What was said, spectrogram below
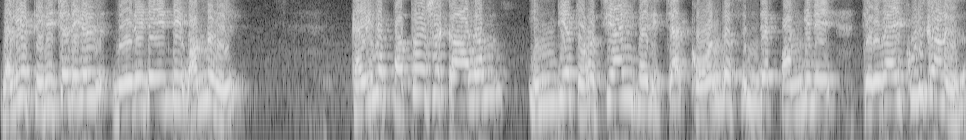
വലിയ തിരിച്ചടികൾ നേരിടേണ്ടി വന്നതിൽ കഴിഞ്ഞ പത്ത് വർഷക്കാലം ഇന്ത്യ തുടർച്ചയായി ഭരിച്ച കോൺഗ്രസിന്റെ പങ്കിനെ ചെറുതായി കൂടി കാണരുത്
